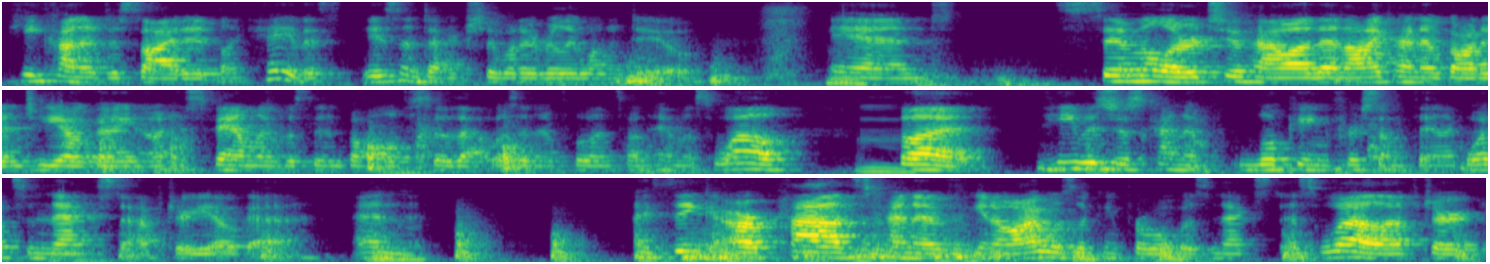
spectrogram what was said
he kind of decided, like, hey, this isn't actually what I really want to do. Mm-hmm. And similar to how then I kind of got into yoga, you know, his family was involved, so that was an influence on him as well. Mm. But he was just kind of looking for something like what's next after yoga? And i think our paths kind of you know i was looking for what was next as well after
